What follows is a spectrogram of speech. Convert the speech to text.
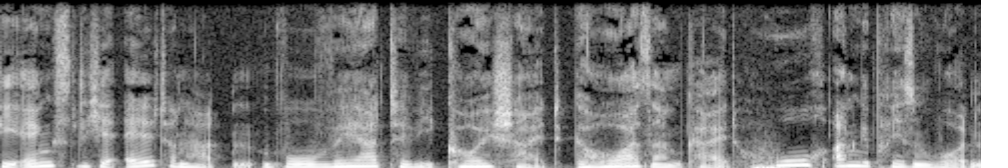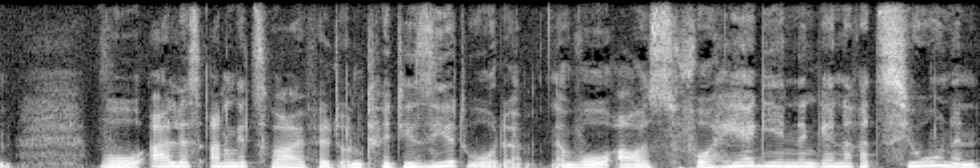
die ängstliche Eltern hatten, wo Werte wie Keuschheit, Gehorsamkeit hoch angepriesen wurden, wo alles angezweifelt und kritisiert wurde, wo aus vorhergehenden Generationen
